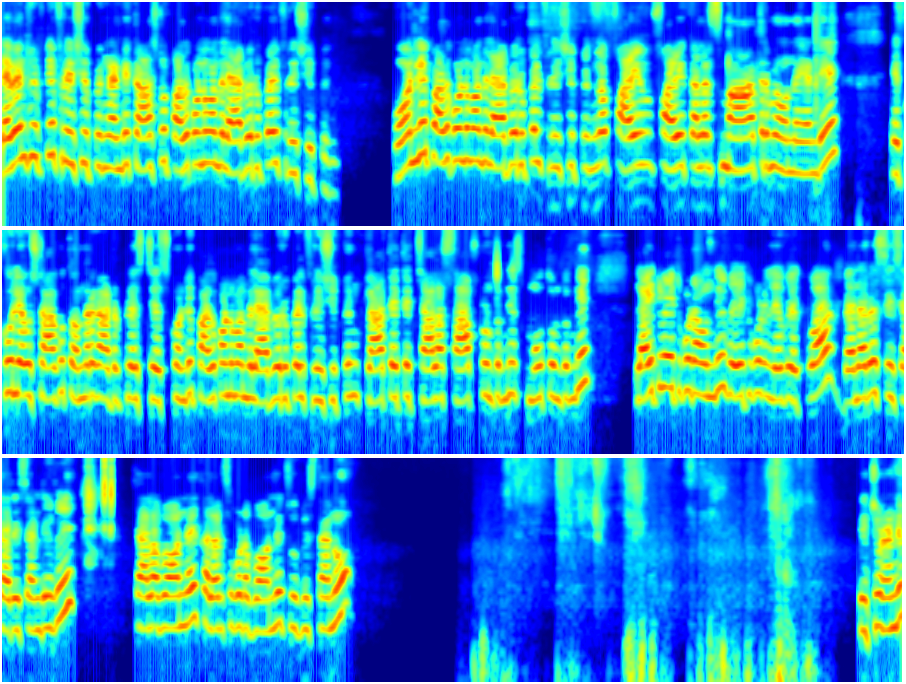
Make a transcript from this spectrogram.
లెవెన్ ఫిఫ్టీ ఫ్రీ షిప్పింగ్ అండి. కాస్ట్ పదకొండు వందల యాభై రూపాయలు ఫ్రీ షిప్పింగ్. ఓన్లీ పదకొండు వందల యాభై రూపాయలు ఫ్రీ షిప్పింగ్లో ఫైవ్ ఫైవ్ కలర్స్ మాత్రమే ఉన్నాయండి. ఎక్కువ లేవు స్టాక్ తొందరగా ఆర్డర్ ప్లేస్ చేసుకోండి. పదకొండు వందల యాభై రూపాయలు ఫ్రీ షిప్పింగ్. క్లాత్ అయితే చాలా సాఫ్ట్ ఉంటుంది స్మూత్ ఉంటుంది. లైట్ వెయిట్ కూడా ఉంది వెయిట్ కూడా లేవు ఎక్కువ. బెనారసీ శారీస్ అండి ఇవి. చాలా బాగున్నాయి కలర్స్ కూడా బాగున్నాయి చూపిస్తాను. ఇది చూడండి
